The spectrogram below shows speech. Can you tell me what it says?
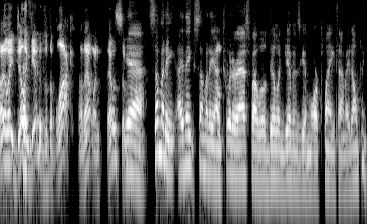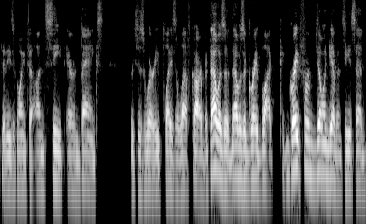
By the way, Dillan That's- Gibbons with the block on that one. That was some. Yeah, somebody. I think somebody Oh. on Twitter asked about will Dillan Gibbons get more playing time. I don't think that he's going to unseat Aaron Banks, which is where he plays a left guard. But that was a that was a great block. Great for Dillan Gibbons. He's had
